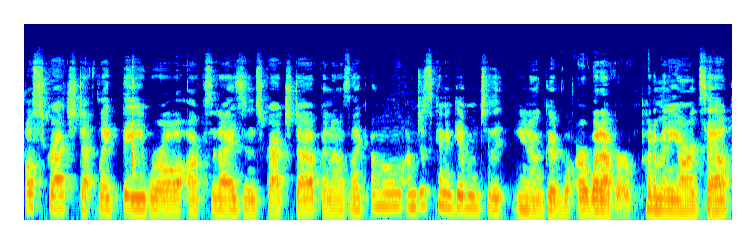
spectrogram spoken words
all scratched up. Like they were all oxidized and scratched up. And I was like, oh, I'm just gonna give them to the you know good or whatever. Put them in a yard sale.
